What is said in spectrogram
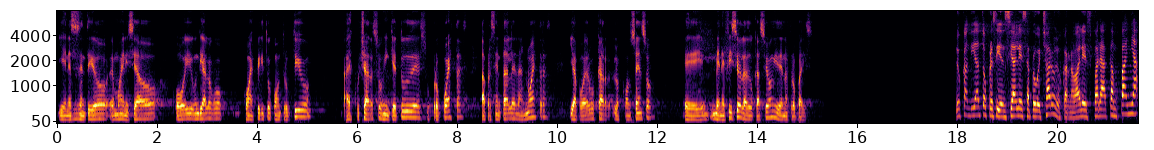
y en ese sentido hemos iniciado hoy un diálogo con espíritu constructivo, a escuchar sus inquietudes, sus propuestas, a presentarles las nuestras y a poder buscar los consensos eh, en beneficio de la educación y de nuestro país. Los candidatos presidenciales aprovecharon los carnavales para campaña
